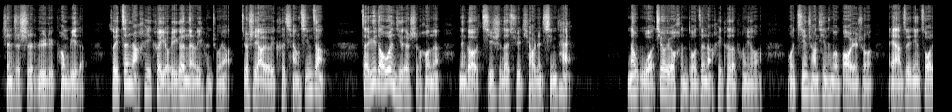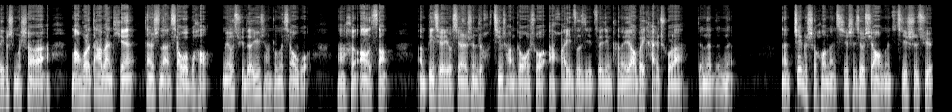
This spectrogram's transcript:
甚至是屡屡碰壁的。所以，增长黑客有一个能力很重要，就是要有一颗强心脏，在遇到问题的时候呢，能够及时的去调整心态。那我就有很多增长黑客的朋友啊，我经常听他们抱怨说：“哎呀，最近做了一个什么事儿啊，忙活了大半天，但是呢，效果不好，没有取得预想中的效果啊，很懊丧啊，并且有些人甚至经常跟我说啊，怀疑自己最近可能要被开除了，等等等等。”那这个时候呢，其实就需要我们及时去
